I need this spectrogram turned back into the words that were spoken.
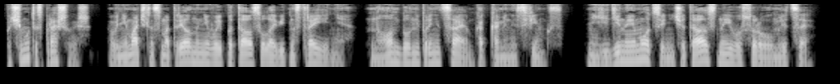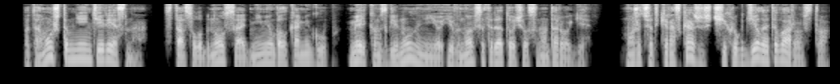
«Почему ты спрашиваешь?» Внимательно смотрела на него и пыталась уловить настроение но он был непроницаем, как каменный сфинкс. Ни единой эмоции не читалось на его суровом лице. «Потому что мне интересно». Стас улыбнулся одними уголками губ, мельком взглянул на нее и вновь сосредоточился на дороге. «Может, все-таки расскажешь, чьих рук дело это варварство?»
